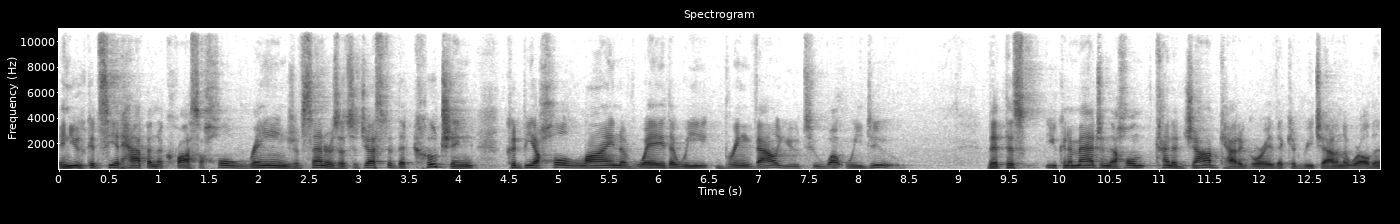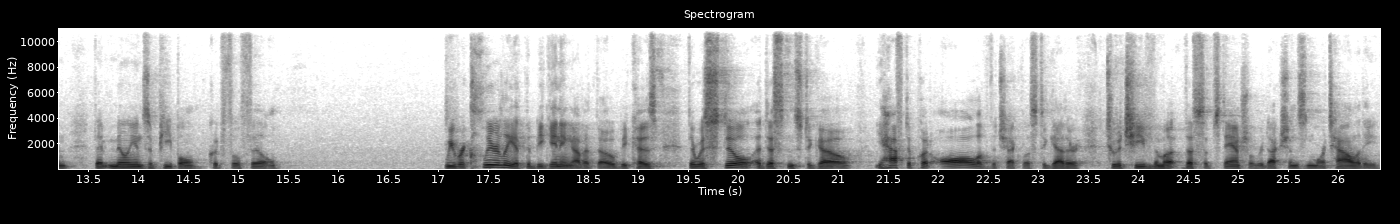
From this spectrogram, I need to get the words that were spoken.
And you could see it happen across a whole range of centers. It suggested that coaching could be a whole line of way that we bring value to what we do. That this, you can imagine the whole kind of job category that could reach out in the world and that millions of people could fulfill. We were clearly at the beginning of it, though, because there was still a distance to go. You have to put all of the checklists together to achieve the, the, substantial reductions in mortality.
